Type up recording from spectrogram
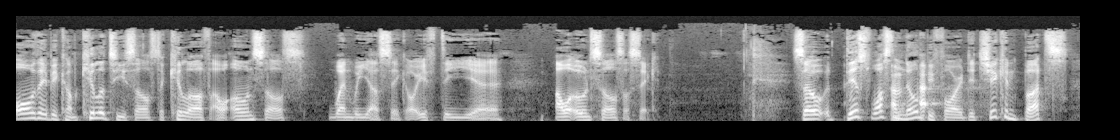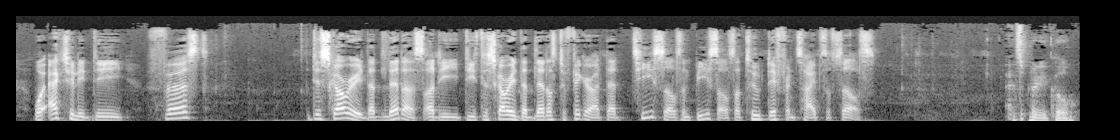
or they become killer T cells that kill off our own cells when we are sick, or if the uh, our own cells are sick. So this wasn't Um, known uh, before. The chicken butts were actually the first discovery that led us, or the, the discovery that led us to figure out that T cells and B cells are two different types of cells. That's pretty cool.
